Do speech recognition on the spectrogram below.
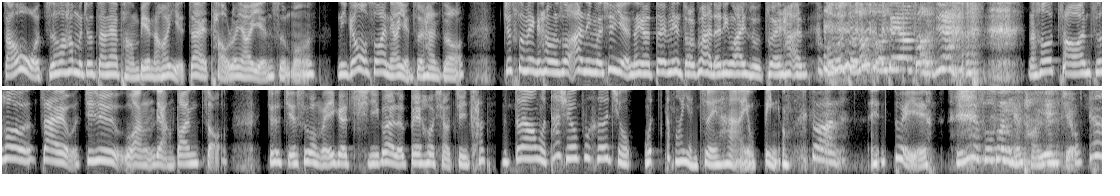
找我之后，他们就站在旁边，然后也在讨论要演什么。你跟我说完你要演醉汉之后。就顺便跟他们说啊，你们去演那个对面走过来的另外一组醉汉，我们走到中间要吵架，然后找完之后再继续往两端走，就是结束我们一个奇怪的背后小剧场。对啊，我大学又不喝酒，我干嘛演醉汉啊？有病哦！对啊。哎，对耶，你那个时候说你很讨厌酒，对啊，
